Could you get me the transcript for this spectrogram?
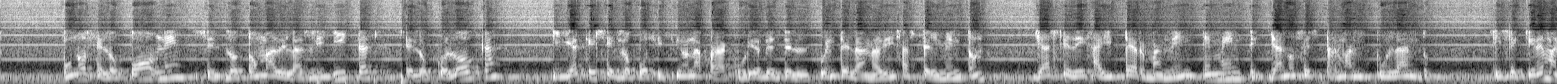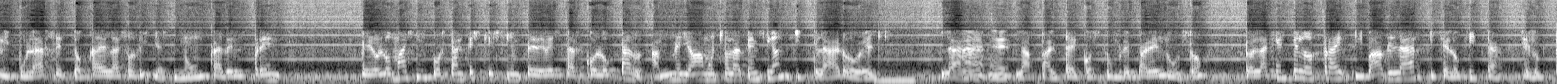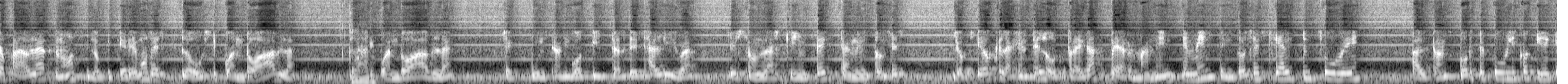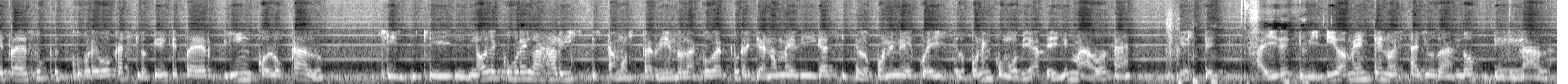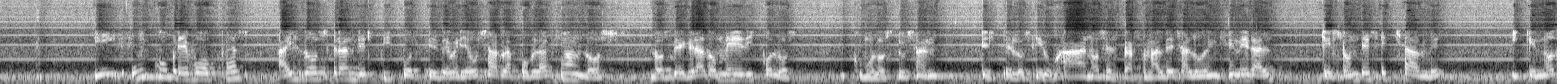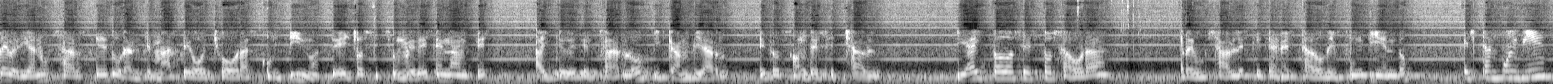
Uno se lo pone, se lo toma de las liguitas, se lo coloca y ya que se lo posiciona para cubrir desde el puente de la nariz hasta el mentón, ya se deja ahí permanentemente, ya no se está manipulando. Si se quiere manipular, se toca de las orillas, nunca del frente. Pero lo más importante es que siempre debe estar colocado. A mí me llama mucho la atención y claro, es la, eh, la falta de costumbre para el uso, pero la gente lo trae y va a hablar y se lo quita. Se lo quita para hablar, no, si lo que queremos es que lo use cuando habla. Claro. Porque cuando habla se expulsan gotitas de saliva que son las que infectan. Entonces, yo quiero que la gente lo traiga permanentemente. Entonces, si alguien sube al transporte público, tiene que traer su cubrebocas y lo tiene que traer bien colocado. Si, si no le cubre la nariz, estamos perdiendo la cobertura. Ya no me digas si se lo ponen en el cuello, se lo ponen como diadema, o sea, este, ahí definitivamente no está ayudando en nada. Y un cubrebocas, hay dos grandes tipos que debería usar la población, los los de grado médico, los como los que usan este, los cirujanos, el personal de salud en general, que son desechables y que no deberían usarse durante más de ocho horas continuas. De hecho, si se humedecen antes, hay que desecharlo y cambiarlo. Esos son desechables. Y hay todos estos ahora reusables que se han estado difundiendo, están muy bien.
